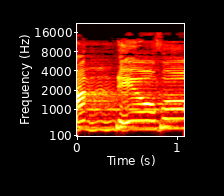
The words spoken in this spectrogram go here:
hành đều vô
